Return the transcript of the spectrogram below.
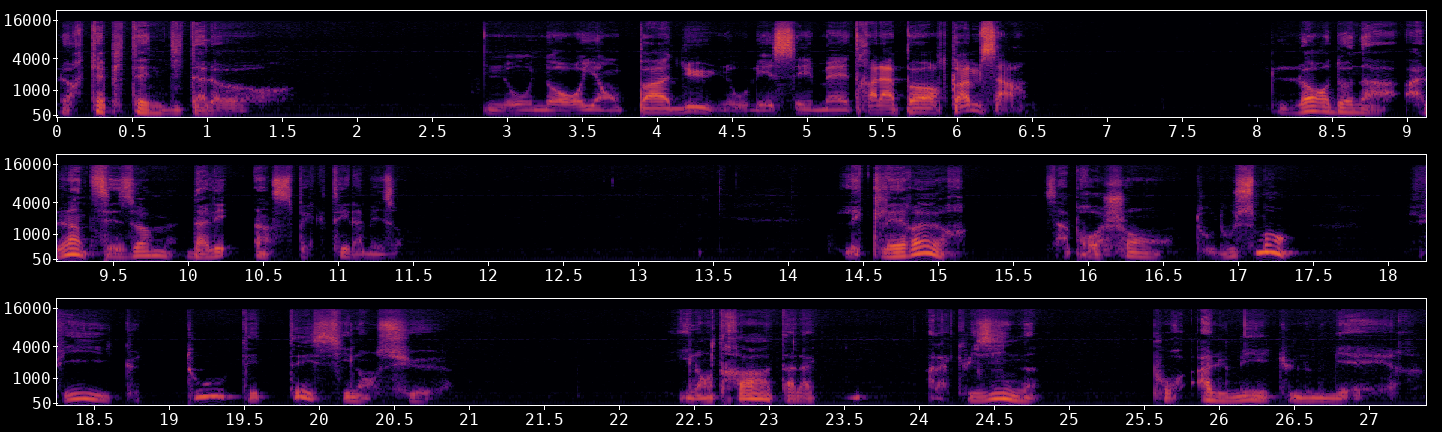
Leur capitaine dit alors Nous n'aurions pas dû nous laisser mettre à la porte comme ça il ordonna à l'un de ses hommes d'aller inspecter la maison. L'éclaireur, s'approchant tout doucement, vit que tout était silencieux. Il entra à la, à la cuisine pour allumer une lumière.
